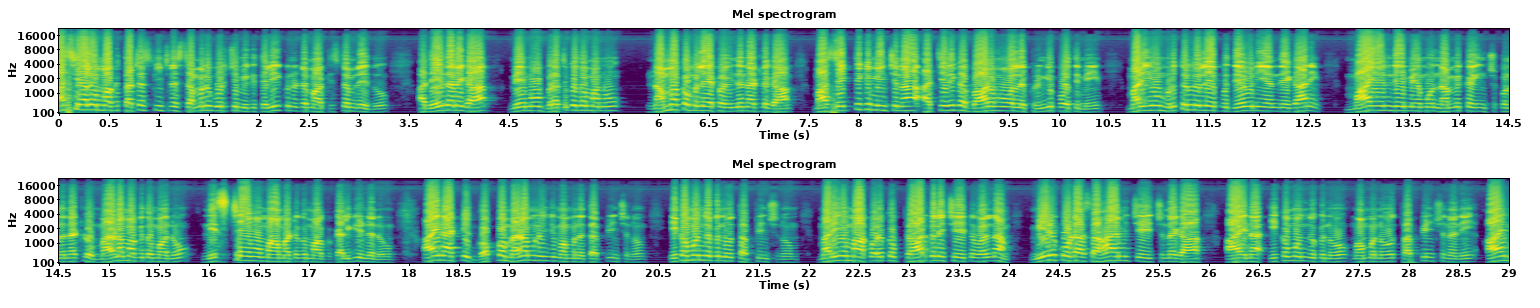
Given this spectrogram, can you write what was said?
ఆసియాలో మాకు తటస్థించిన శ్రమను గురించి మీకు తెలియకుండా మాకు ఇష్టం లేదు. అదేదనగా మేము బ్రతుకుదమను నమ్మకం లేక ఉండినట్లుగా మా శక్తికి మించిన అత్యధిక భారము వల్ల కృంగిపోతిమి మరియు మృతులను లేపు దేవుని అందే గాని మా ఎందే మేము నమ్మిక ఇంచుకున్నట్లు మరణమగుదమను నిశ్చయము మా మటుకు మాకు కలిగి ఉండను ఆయన అట్టి గొప్ప మరణం నుంచి మమ్మల్ని తప్పించును ఇక ముందుకు నువ్వు తప్పించును. మరియు మా కొరకు ప్రార్థన చేయటం వలన మీరు కూడా సహాయం చేయుచున్నగా ఆయన ఇక ముందుకును మమ్మను తప్పించునని ఆయన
